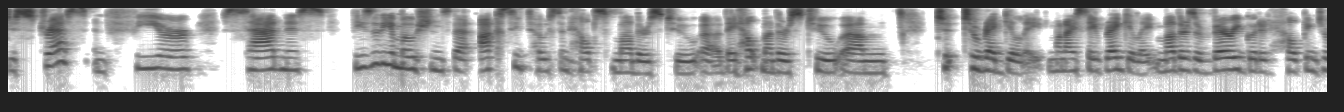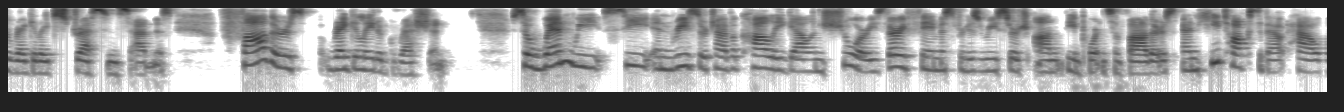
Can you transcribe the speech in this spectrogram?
distress and fear, sadness. These are the emotions that oxytocin helps mothers to. Uh, they help mothers to um, to, to regulate. When I say regulate, mothers are very good at helping to regulate stress and sadness. Fathers regulate aggression. So when we see in research, I have a colleague, Allan Schore, he's very famous for his research on the importance of fathers. And he talks about how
